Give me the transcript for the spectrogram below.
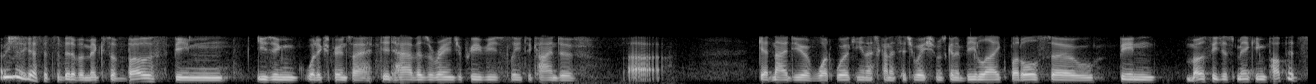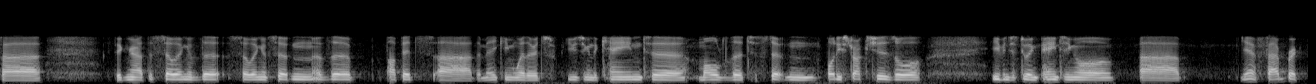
I mean, I guess it's a bit of a mix of both. Been using what experience I did have as a ranger previously to kind of uh, get an idea of what working in this kind of situation was going to be like, but also been mostly just making puppets, uh, figuring out the sewing of the sewing of certain of the puppets, uh, the making whether it's using the cane to mold the to certain body structures, or even just doing painting or uh, yeah fabric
